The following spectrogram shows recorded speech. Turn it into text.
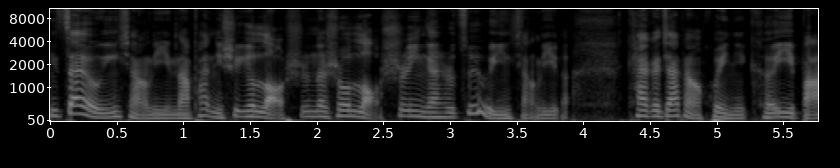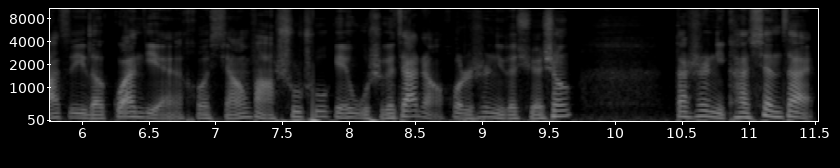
你再有影响力，哪怕你是一个老师，那时候老师应该是最有影响力的。开个家长会，你可以把自己的观点和想法输出给五十个家长或者是你的学生。但是你看现在，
